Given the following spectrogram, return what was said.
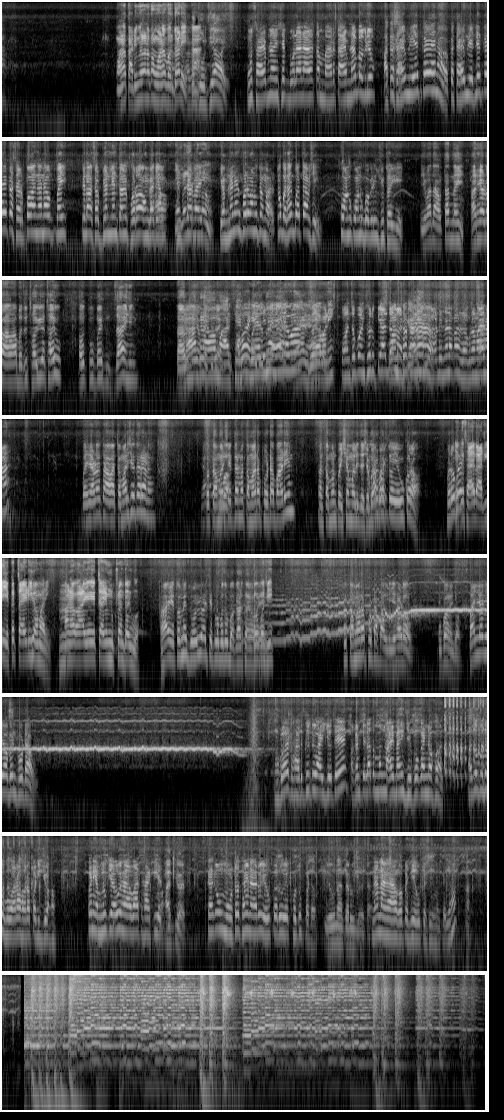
વાણા કાઢી મેળવવાના નકર વાણા વરગાડે? હોય જોરથી આવે. હું સાહેબ ને હિસ્સે બોલાયેલા આવ્યો તો મારો ટાઈમ ના બગડ્યો. આ તો સાહેબ ને એ જ કહે ને કે સાહેબ ને એટલે જ કહે કે સરપંચ અને ભાઈ પેલા સભ્યને લઈને તમે ફરવા હંગાતે લઈને વિસ્તારભાઈ એમને લઈને ફરવાનું તમારે. તો બધાને બતાવશે કોનું કોનું બગડ્યું શું થયું એ. એ વાત આવતા જ નહીં. હાર હેડો આ આ બધું થયું એ થયું. હવે તું ભાઈ જાય? પાંચસો રૂપિયા તો આવા તમારી તો તમારા ફોટા પાડીને અને તમને પૈસા મળી જશે. બરાબર? તો એવું કરો. બરોબર? સાહેબ આટલી એક જ ચાયડી છે અમારી. અને આ એક ચાયડી નુકસાન થયું હા એ તો મેં જોયું આ કેટલો બધો બગાડ થયો તો પછી? તો તમારા ફોટા પાડી લઈએ હેડો. ઊભા રહી જાઓ પાલ્યો દેવા ભાઈ ફોટા. ઊભા હારતી તું આવી ગયો તે. અગર પેલા તો મને મારી મારી જેફો કઈ ન હોત. હજુ બધો હોરા હોરા પડી ગયો. પણ એમનું કેવું હા વાત સાચી હતી. સાચી વાત. કારણ કે હું મોટો થઈને આરું એવું કરું એ ખોટું પડે. એવું ના કરવું જોઈએ. ના ના ના હવે પછી એવું કશું નહીં કરીએ હા.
